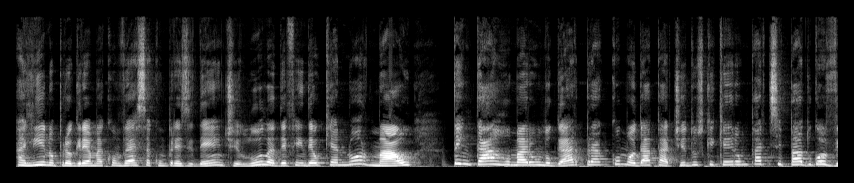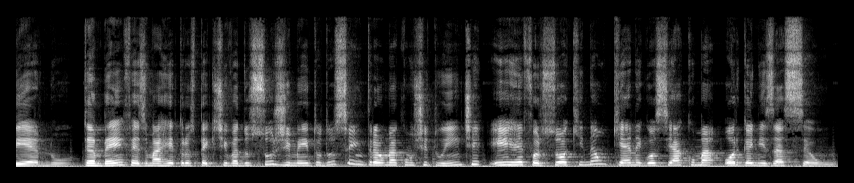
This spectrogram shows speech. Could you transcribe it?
Ali no programa Conversa com o Presidente, Lula defendeu que é normal tentar arrumar um lugar para acomodar partidos que queiram participar do governo. Também fez uma retrospectiva do surgimento do Centrão na Constituinte e reforçou que não quer negociar com uma organização.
